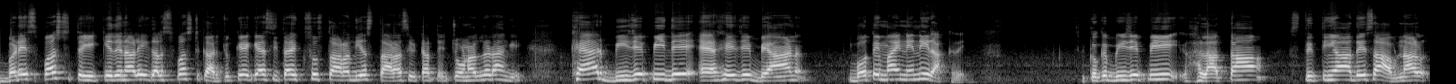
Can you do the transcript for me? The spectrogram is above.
ਬੜੇ ਸਪਸ਼ਟ ਤਰੀਕੇ ਦੇ ਨਾਲ ਇਹ ਗੱਲ ਸਪਸ਼ਟ ਕਰ ਚੁੱਕੇ ਹੈ ਕਿ ਅਸੀਂ ਤਾਂ 117 ਦੀਆਂ 17 ਸੀਟਾਂ ਤੇ ਚੋਣਾਂ ਲੜਾਂਗੇ। ਖੈਰ, ਬੀਜੇਪੀ ਦੇ ਇਹੋ ਜਿਹੇ ਬਿਆਨ ਬਹੁਤੇ ਮਾਇਨੇ ਨਹੀਂ ਰੱਖਦੇ। ਕਿਉਂਕਿ ਬੀਜੇਪੀ ਹਾਲਾਤਾਂ ਸਥਿਤੀਆਂ ਦੇ ਹਿਸਾਬ ਨਾਲ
